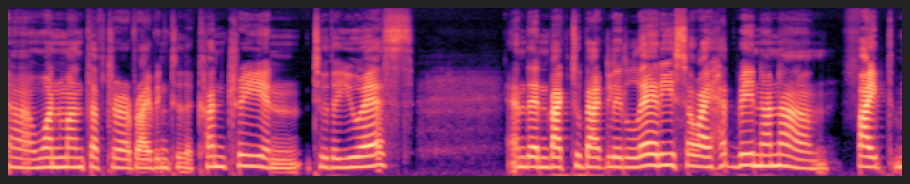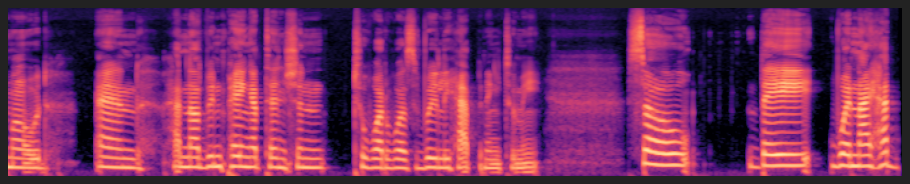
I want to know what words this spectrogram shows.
uh, one month after arriving to the country and to the US, and then back to back little Eddie. So I had been on a fight mode and had not been paying attention to what was really happening to me. So they, when I had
